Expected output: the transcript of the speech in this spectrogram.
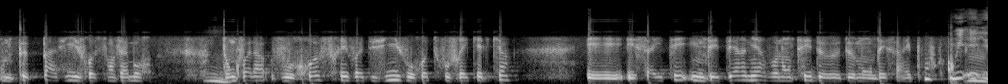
on ne peut pas vivre sans amour. Mmh. Donc voilà, vous referez votre vie, vous retrouverez quelqu'un. Et, et, ça a été une des dernières volontés de, de mon défunt époux. Oui, et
